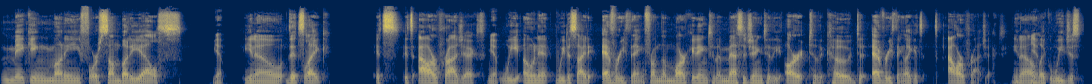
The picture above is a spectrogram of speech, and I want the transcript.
making money for somebody else. Yep. You know, that's like it's it's our project. Yep. We own it. We decide everything from the marketing to the messaging to the art to the code to everything. Like it's, it's our project, you know? Yep. Like we just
